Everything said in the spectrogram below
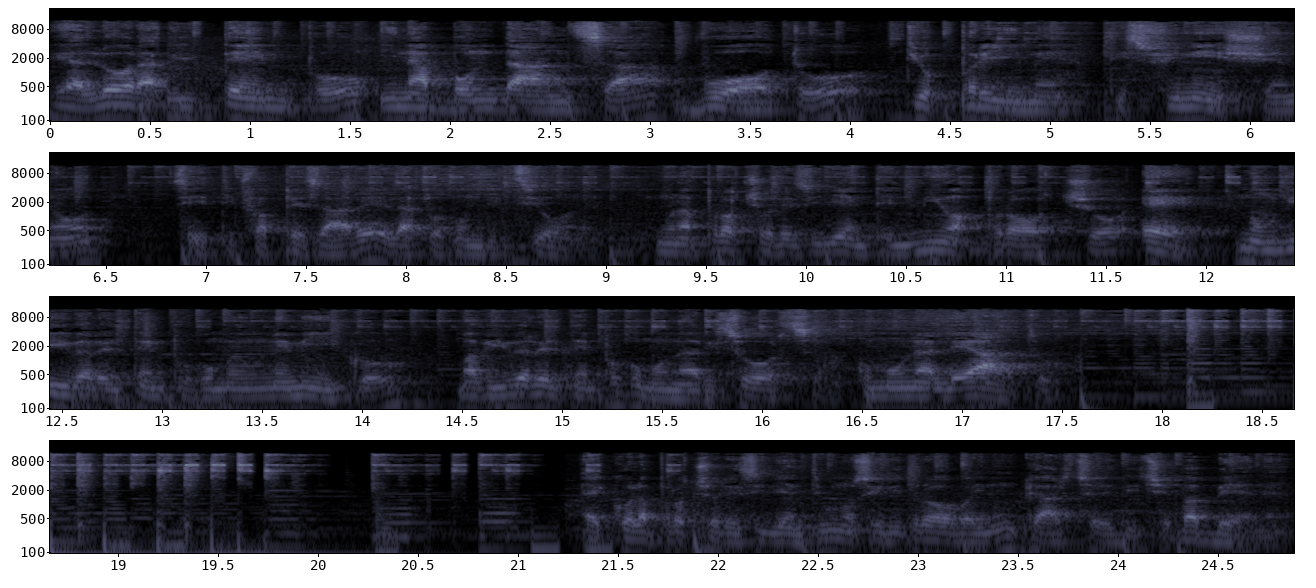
E allora il tempo in abbondanza, vuoto, ti opprime, ti sfinisce, no? Sì, ti fa pesare la tua condizione un approccio resiliente, il mio approccio è non vivere il tempo come un nemico, ma vivere il tempo come una risorsa, come un alleato. Ecco l'approccio resiliente, uno si ritrova in un carcere e dice va bene,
